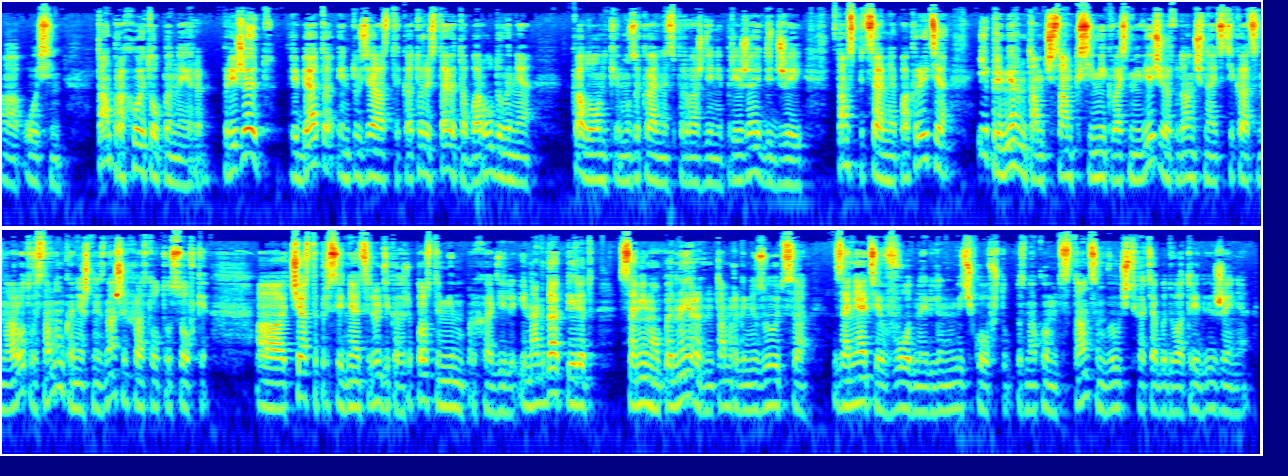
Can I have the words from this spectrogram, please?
а, осень, там проходят open air. Приезжают ребята, энтузиасты, которые ставят оборудование, колонки, музыкальное сопровождение, приезжает диджей, там специальное покрытие, и примерно там часам к 7-8 вечера туда начинает стекаться народ, в основном, конечно, из нашей хастл-тусовки. А, Часто присоединяются люди, которые просто мимо проходили. Иногда перед самим Open Air ну, там организуются занятия вводные для новичков, чтобы познакомиться с танцем, выучить хотя бы 2-3 движения.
